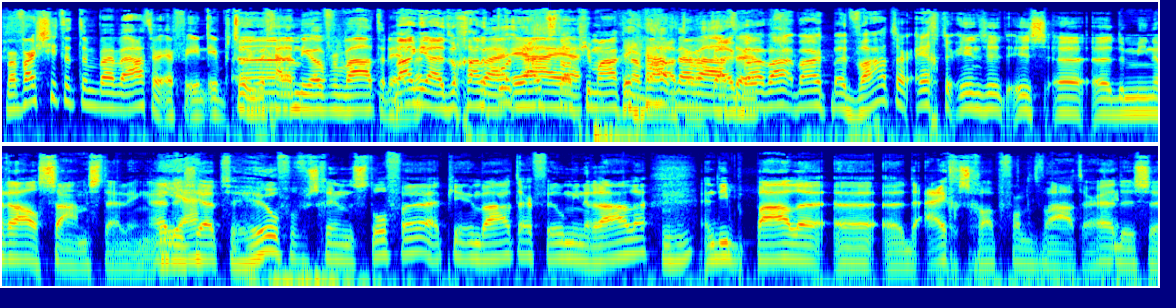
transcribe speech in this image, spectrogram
Maar waar zit het dan bij water even in? Sorry, we gaan het Ehm, nu over water hebben. Maakt niet uit, we gaan een Maar- kort ja, ja. uitstapje maken naar water. naar water. Kijk, waar, waar, waar het bij water echt erin zit, is eh, eh, de mineraalsamenstelling. Hè? Dus je hebt heel veel verschillende stoffen heb je in water, veel mineralen. Mhm. En die bepalen eh, eh, de eigenschap van het water. Hè? Dus eh,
